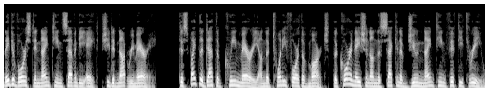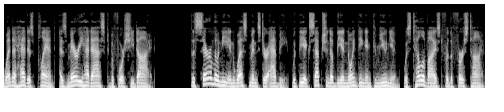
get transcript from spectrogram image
They divorced in 1978, she did not remarry. Despite the death of Queen Mary on 24 March, the coronation on 2 June 1953 went ahead as planned, as Mary had asked before she died. The ceremony in Westminster Abbey, with the exception of the anointing and communion, was televised for the first time.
